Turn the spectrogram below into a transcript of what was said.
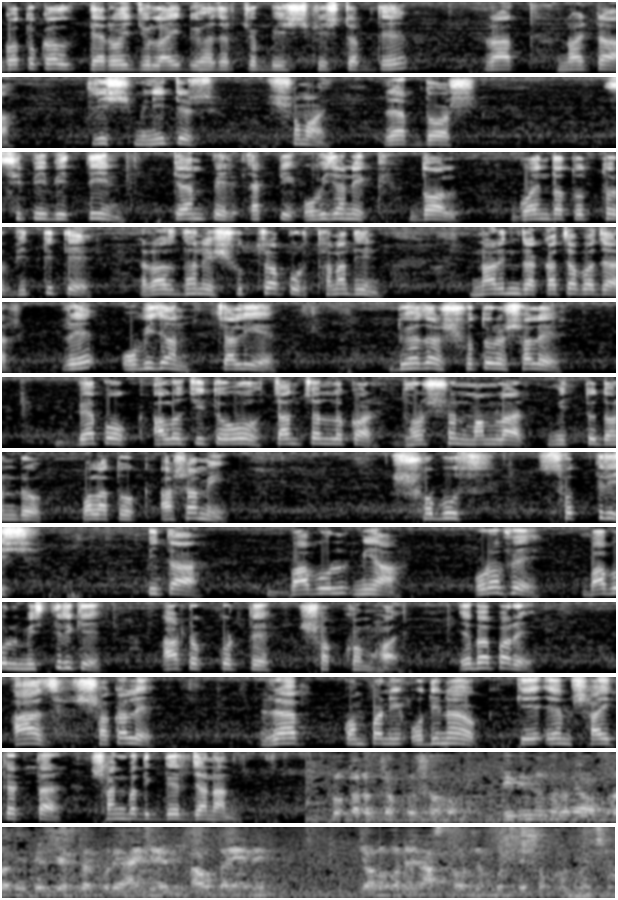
গতকাল তেরোই জুলাই দুই হাজার চব্বিশ খ্রিস্টাব্দে রাত নয়টা ত্রিশ মিনিটের সময় র্যাব দশ, সিপিবি তিন ক্যাম্পের একটি অভিযানিক দল গোয়েন্দা তথ্যর ভিত্তিতে রাজধানীর সূত্রাপুর থানাধীন নারিন্দ্রা কাঁচাবাজারে অভিযান চালিয়ে দু হাজার সতেরো সালে ব্যাপক আলোচিত ও চাঞ্চল্যকর ধর্ষণ মামলার মৃত্যুদণ্ড পলাতক আসামি সবুজ ছত্রিশ পিতা বাবুল মিয়া ওরফে বাবুল মিস্ত্রিকে আটক করতে সক্ষম হয়। এ ব্যাপারে আজ সকালে র্যাব কোম্পানি অধিনায়ক কে এম শাইক আক্তার সাংবাদিকদের জানান। প্রতারক চক্র সহ বিভিন্ন ধরনের অপরাধীদের গ্রেপ্তার করে আইনের আওতায় এনে জনগণের আস্থা অর্জন করতে সক্ষম হয়েছে।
